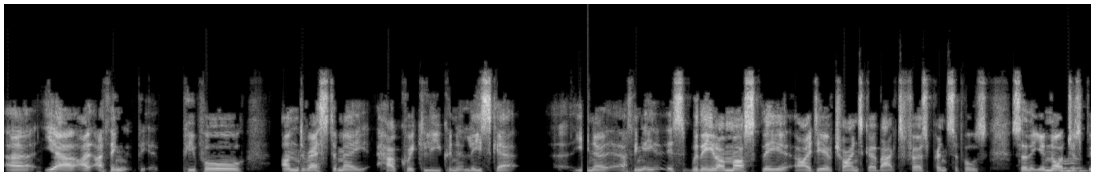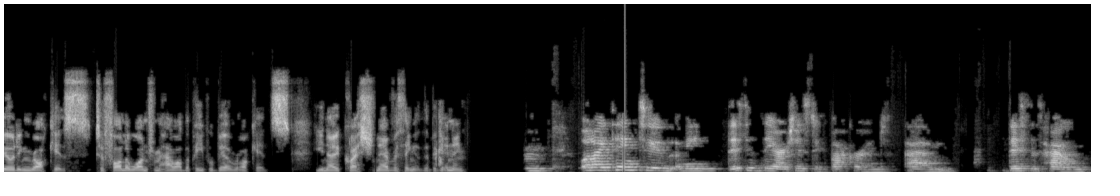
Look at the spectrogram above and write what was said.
uh, yeah, I, I think p- people underestimate how quickly you can at least get you know, I think it's with Elon Musk the idea of trying to go back to first principles, so that you're not mm-hmm. just building rockets to follow on from how other people built rockets. You know, question everything at the beginning. Mm. Well, I think too. I mean, this is the artistic background. Um, this is how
